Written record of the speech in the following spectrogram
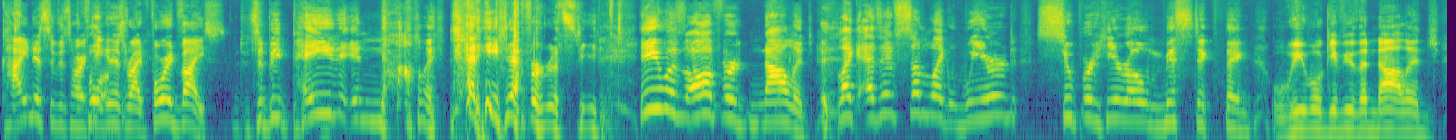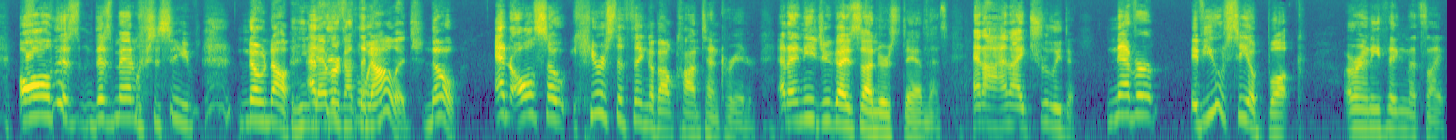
kindness of his heart, For- taking this ride for advice to be paid in knowledge. that he never received. He was offered knowledge. Like as if some like weird superhero mystic thing. We will give you the knowledge. All this this man received no knowledge. He At never got the knowledge. No. And also, here's the thing about content creator, and I need you guys to understand this. And I and I truly do. Never if you see a book or anything that's like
